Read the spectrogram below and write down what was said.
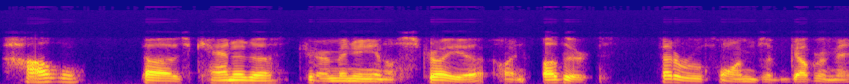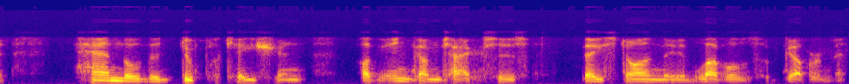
How does Canada, Germany, and Australia, and other federal forms of government, handle the duplication of income taxes based on the levels of government?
